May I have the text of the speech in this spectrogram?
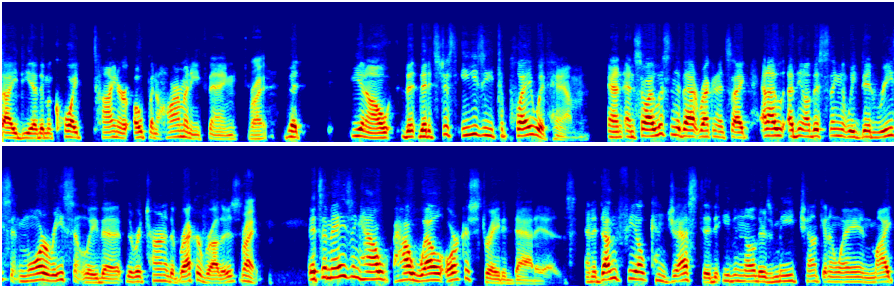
idea, the McCoy Tyner open harmony thing right. that you know that, that it's just easy to play with him. And and so I listened to that record. And it's like, and I uh, you know this thing that we did recent more recently, the the return of the Brecker brothers. Right. It's amazing how how well orchestrated that is, and it doesn't feel congested, even though there's me chunking away and Mike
